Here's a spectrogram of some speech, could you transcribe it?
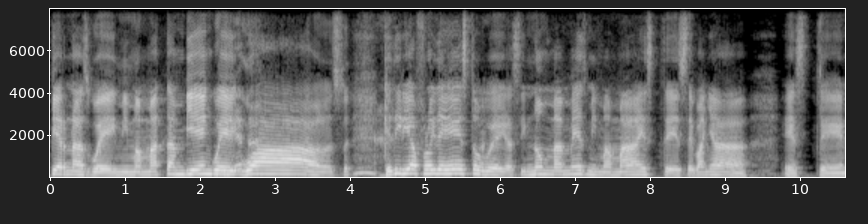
piernas, güey. Mi mamá también, güey. Guau. ¿Qué diría Freud de esto, güey? Así, no mames, mi mamá, este, se baña, este,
